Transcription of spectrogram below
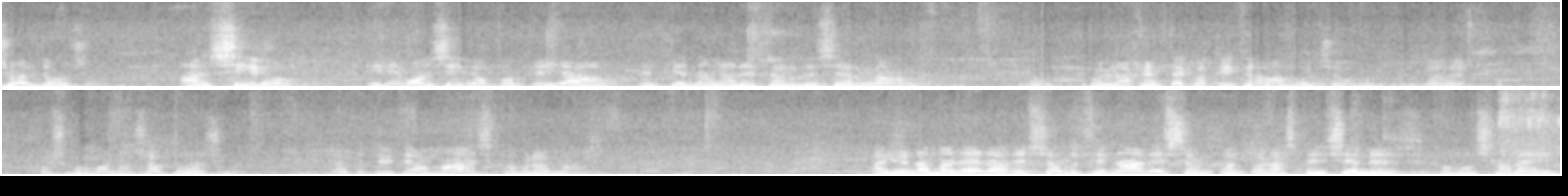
sueldos han sido, y digo han sido porque ya empiezan a dejar de serlo, pues la gente cotizaba mucho. Entonces, pues como nosotros, que utiliza más, cobra más. Hay una manera de solucionar eso en cuanto a las pensiones, como sabéis.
